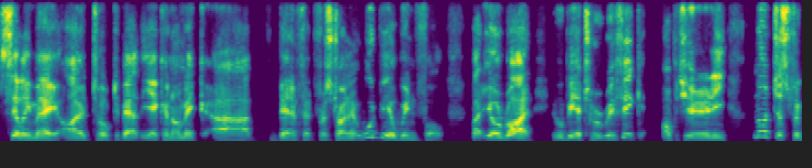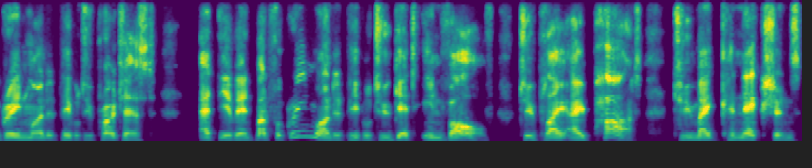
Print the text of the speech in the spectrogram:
silly me, I talked about the economic uh, benefit for Australia. It would be a windfall, but you're right. It would be a terrific opportunity, not just for green minded people to protest, at the event, but for green minded people to get involved, to play a part, to make connections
